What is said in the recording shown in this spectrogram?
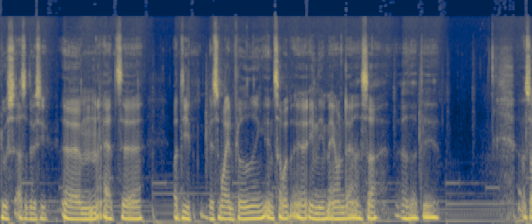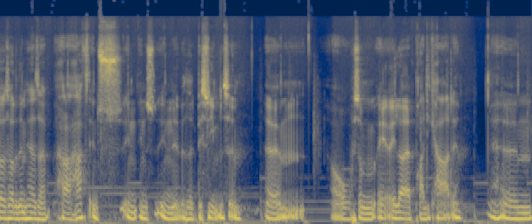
plus, altså det vil sige, øhm, at, øh, og de bliver som regel bløde ikke, ind, øh, ind i maven der, så altså, det, det, så, så er der dem her, der har haft en, en, en, en hvad hedder det, besvimelse, øhm, og som, eller er bradikarte. Øhm,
